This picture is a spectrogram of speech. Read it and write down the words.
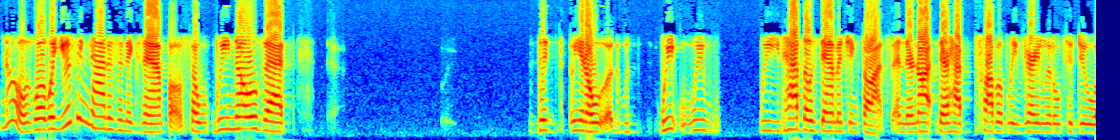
No, well, we're using that as an example. So we know that the you know we we we have those damaging thoughts, and they're not. They have probably very little to do,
